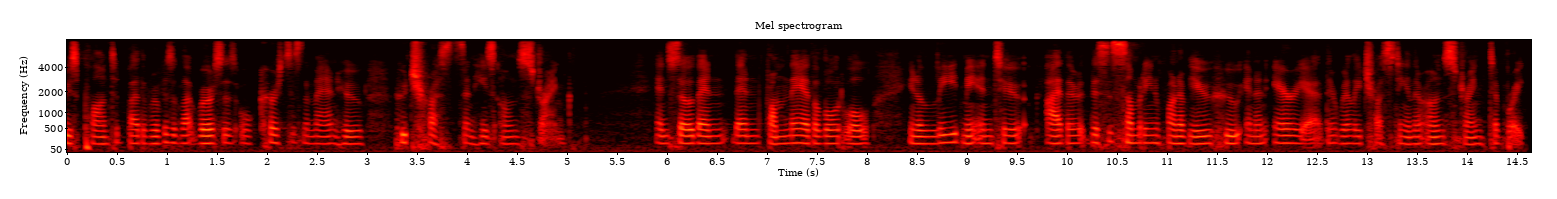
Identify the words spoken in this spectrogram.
who's planted by the rivers of that verses, or oh, cursed is the man who, who trusts in his own strength. And so then, then from there, the Lord will, you know, lead me into either this is somebody in front of you who, in an area, they're really trusting in their own strength to break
